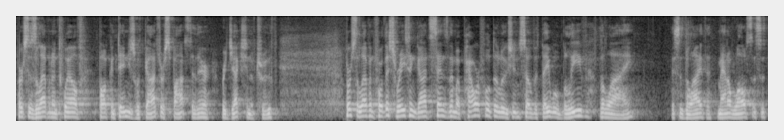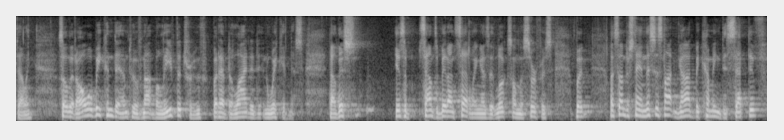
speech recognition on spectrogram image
Verses 11 and 12, Paul continues with God's response to their rejection of truth. Verse 11 For this reason, God sends them a powerful delusion so that they will believe the lie. This is the lie that man of lawlessness is telling. So that all will be condemned who have not believed the truth, but have delighted in wickedness. Now, this is a, sounds a bit unsettling as it looks on the surface, but let's understand this is not God becoming deceptive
